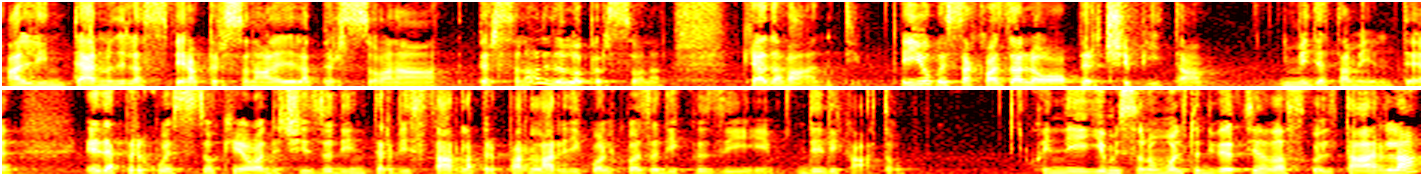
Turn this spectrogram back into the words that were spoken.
all'interno della sfera personale della persona, personale della persona che ha davanti. E io questa cosa l'ho percepita immediatamente ed è per questo che ho deciso di intervistarla per parlare di qualcosa di così delicato. Quindi io mi sono molto divertita ad ascoltarla,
